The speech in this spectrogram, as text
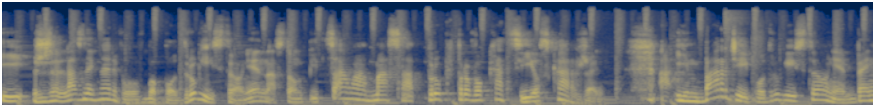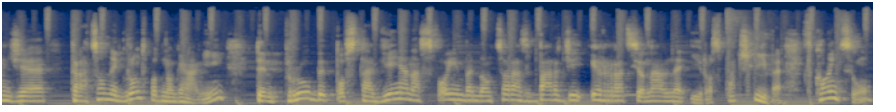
i żelaznych nerwów, bo po drugiej stronie nastąpi cała masa prób prowokacji i oskarżeń. A im bardziej po drugiej stronie będzie tracony grunt pod nogami, tym próby postawienia na swoim będą coraz bardziej irracjonalne i rozpaczliwe. W końcu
